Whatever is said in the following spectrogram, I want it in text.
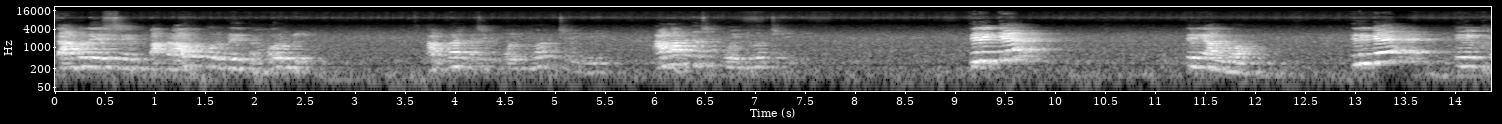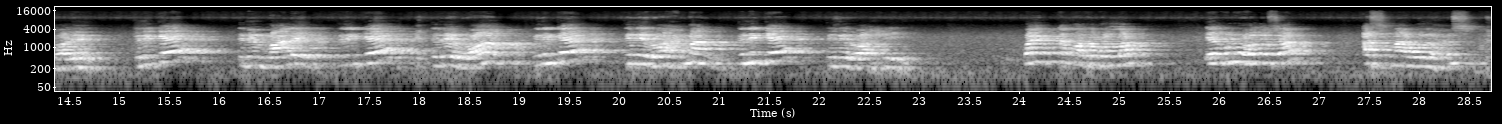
তাহলে সে পাকড়াও করবে ধরবে। আপনার কাছে কৈফত চাইবে, আমার কাছে কৈফত চাইবে। তিনি কে? তিনি আল্লাহ। তিনি কে? তিনি ঘরে। তিনি কে? তিনি মালিক, তিনি কে? তিনি রব, তিনি কে? তিনি রহমান, তিনি কে? তিনি রহিম। কয়েকটা কথা বললাম। এগুলো হলো সব আসমাউল হুসনা।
